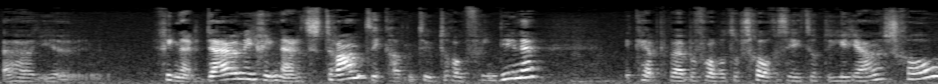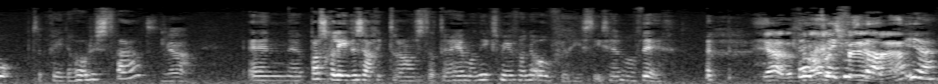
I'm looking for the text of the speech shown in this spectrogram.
Eh, je ging naar de duinen, je ging naar het strand. Ik had natuurlijk toch ook vriendinnen. Ik heb eh, bijvoorbeeld op school gezeten op de Julianenschool, op de Brederode straat. Ja. En pas geleden zag ik trouwens dat er helemaal niks meer van over is. Die is helemaal weg. Ja, dat verandert veel, dat. hè? Ja.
